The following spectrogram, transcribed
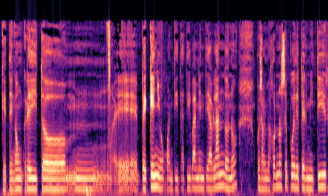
que tenga un crédito mm, eh, pequeño, cuantitativamente hablando, ¿no? Pues a lo mejor no se puede permitir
